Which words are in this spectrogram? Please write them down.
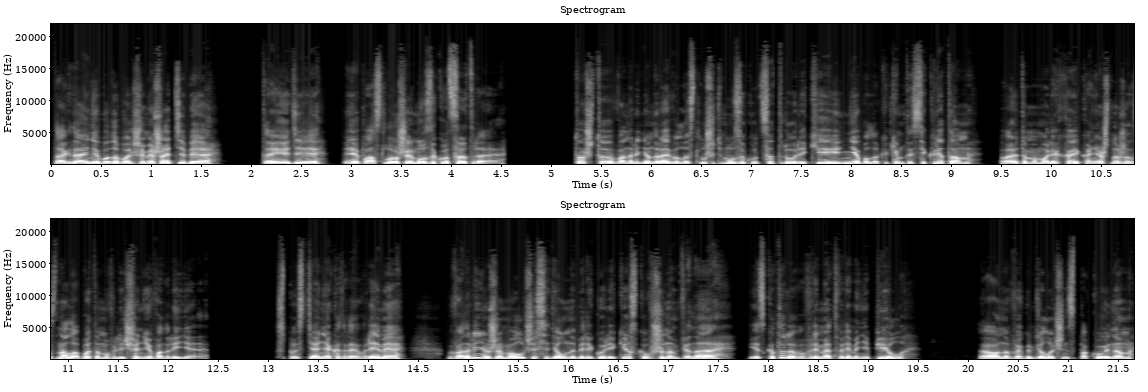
«Тогда я не буду больше мешать тебе. Ты иди и послушай музыку Цитры». То, что Ван Линю нравилось слушать музыку Цитры у реки, не было каким-то секретом, поэтому Молли Хай, конечно же, знал об этом увлечении Ван Линя. Спустя некоторое время Ван Линь уже молча сидел на берегу реки с кувшином вина, из которого время от времени пил. Он выглядел очень спокойным,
